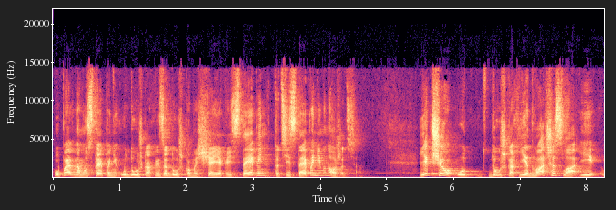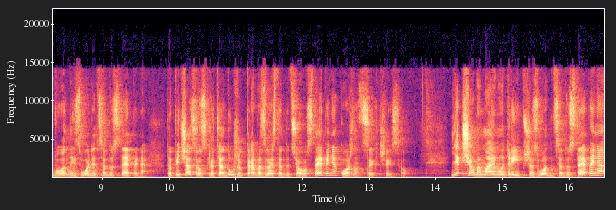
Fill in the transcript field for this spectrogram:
у певному степені у дужках і за дужками ще якийсь степінь, то ці степені множаться. Якщо у дужках є два числа і вони зводяться до степеня, то під час розкриття дужок треба звести до цього степеня кожне з цих чисел. Якщо ми маємо дріб, що зводиться до степеня,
